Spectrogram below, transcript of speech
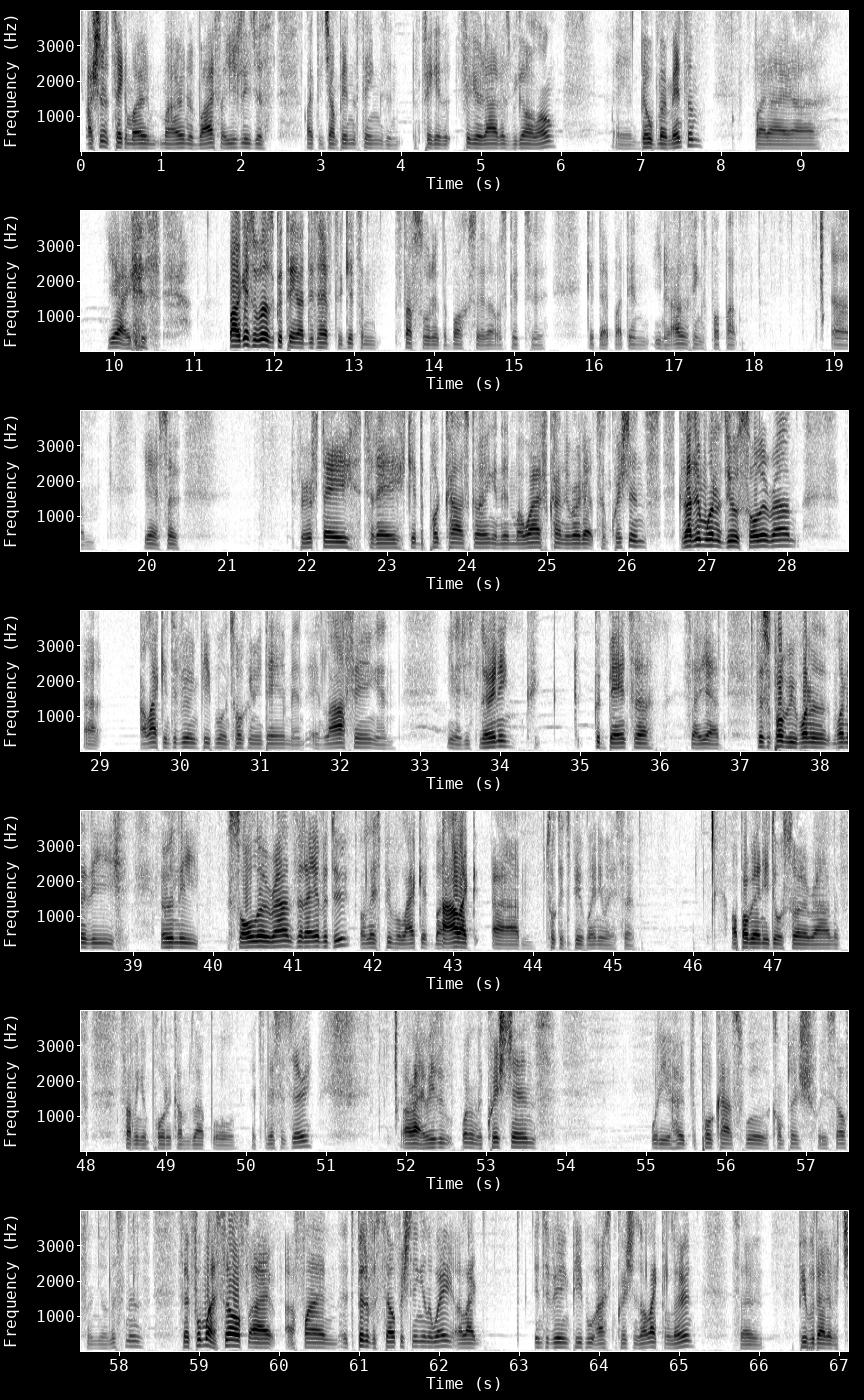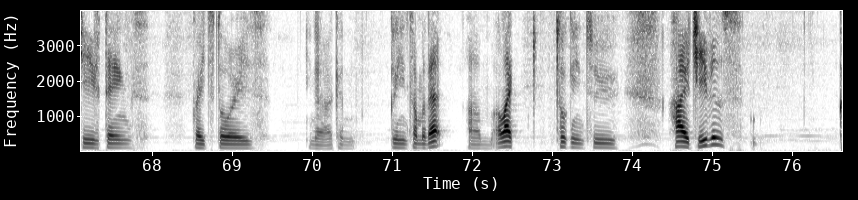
I should have taken my own my own advice. I usually just like to jump into things and, figure figure it out as we go along and build momentum. But I, uh, yeah, I guess. But I guess it was a good thing. I did have to get some stuff sorted at the box, so that was good to get that. But then you know other things pop up. Um, yeah, so birthday today, get the podcast going, and then my wife kind of wrote out some questions because I didn't want to do a solo round. Uh, I like interviewing people and talking with them and, and laughing and you know just learning, C- good banter. So yeah, this will probably be one of one of the only solo rounds that I ever do, unless people like it. But I like um, talking to people anyway, so I'll probably only do a solo round if something important comes up or it's necessary. All right, here's one of the questions. What do you hope the podcast will accomplish for yourself and your listeners? So for myself, I, I find it's a bit of a selfish thing in a way. I like interviewing people, asking questions. I like to learn. So people that have achieved things, great stories, you know, I can glean some of that. Um, I like talking to high achievers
